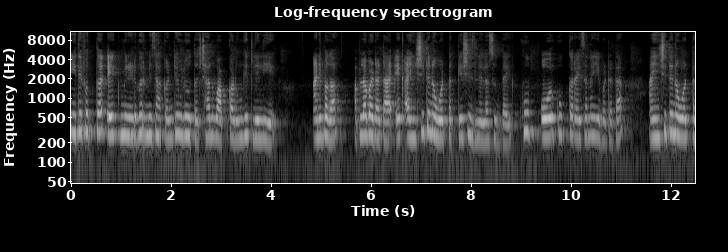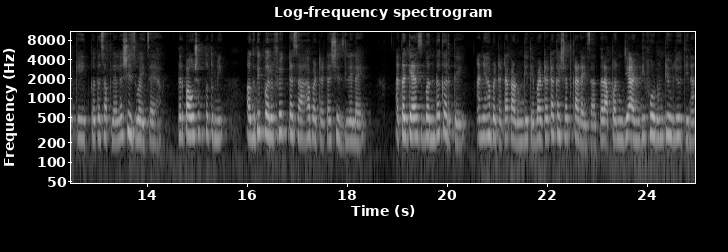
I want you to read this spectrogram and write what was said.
इथे फक्त एक मिनिटभर मी झाकण ठेवलं होतं. छान वाफ काढून घेतलेली आहे आणि बघा आपला बटाटा एक ऐंशी ते नव्वद टक्के शिजलेला सुद्धा आहे. खूप ओव्हर कुक करायचा नाही आहे बटाटा. ऐंशी ते नव्वद टक्के इतपतच आपल्याला शिजवायचा आहे हा. तर पाहू शकता तुम्ही अगदी परफेक्ट असा हा बटाटा शिजलेला आहे. आता गॅस बंद करते आणि हा बटाटा काढून घेते. बटाटा कशात काढायचा? तर आपण जी अंडी फोडून ठेवली होती ना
